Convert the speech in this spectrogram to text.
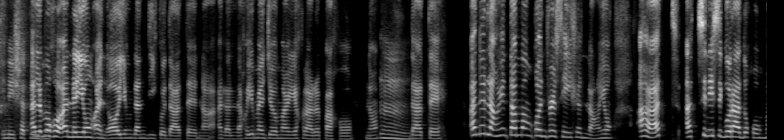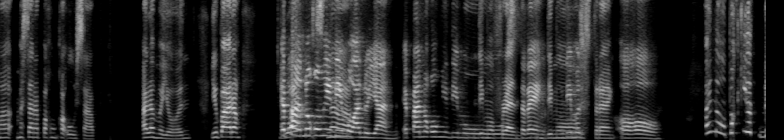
initiative. Alam mo kung ano yung ano, yung landi ko dati na alala ko, yung medyo Maria Clara pa ako, no? Mm. Dati. Ano lang, yung tamang conversation lang, yung at, at sinisigurado kong ma- masarap akong kausap. Alam mo yon Yung parang, Eh, paano kung hindi na- mo ano yan? Eh, paano kung hindi mo hindi mo friend, strength? hindi mo, Hindi mo strength. Oo. Ano, pa-cute B.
